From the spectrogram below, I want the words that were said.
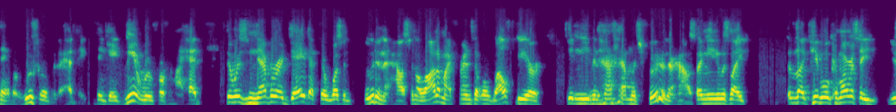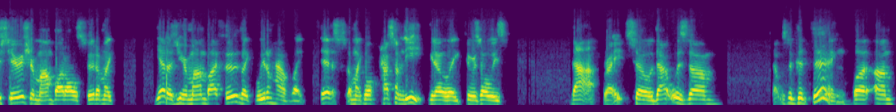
they have a roof over their head. They, they gave me a roof over my head. There was never a day that there wasn't food in the house, and a lot of my friends that were wealthier didn't even have that much food in their house. I mean, it was like like people would come over and say, "You serious? Your mom bought all this food?" I'm like, "Yeah, does your mom buy food? Like, we don't have like this." I'm like, "Well, have something to eat." You know, like there was always that, right? So that was um that was a good thing. But um,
